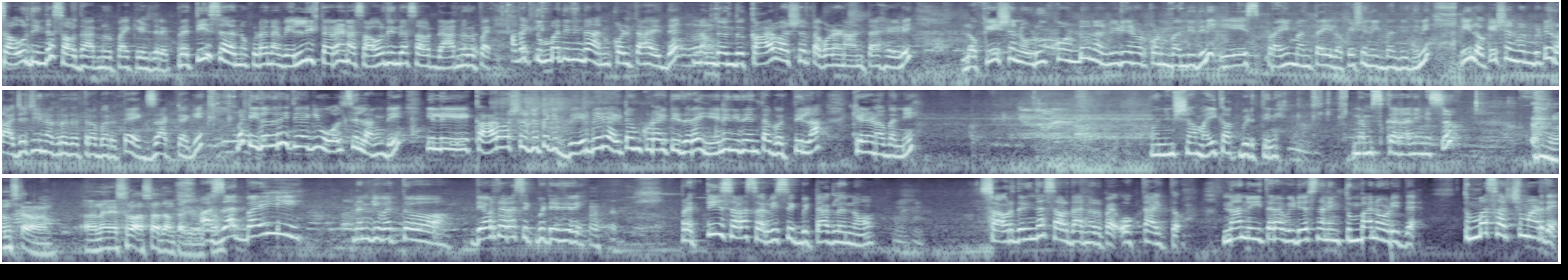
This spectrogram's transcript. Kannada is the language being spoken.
ಸಾವಿರದಿಂದ ಸಾವಿರದ ಆರುನೂರು ರೂಪಾಯಿ ಕೇಳಿದ್ದಾರೆ. ಪ್ರತಿ ಸಲನೂ ಕೂಡ ನಾವು ಎಲ್ಲಿ ತರೋಣ ಸಾವಿರದಿಂದ ಸಾವಿರದ ಆರುನೂರು ರೂಪಾಯಿ. ಹಾಗಾಗಿ ತುಂಬ ದಿನದಿಂದ ಅಂದ್ಕೊಳ್ತಾ ಇದ್ದೆ. ನಮ್ಮದೊಂದು ಕಾರ್ ವಾಶರ್ ತಗೊಳ್ಳೋಣ ಅಂತ ಹೇಳಿ. ಲೊಕೇಶನ್ ಹುಡುಕೊಂಡು ನಾನು ವಿಡಿಯೋ ನೋಡ್ಕೊಂಡು ಬಂದಿದ್ದೀನಿ. ಎಸ್ ಪ್ರೈಮ್ ಅಂತ ಈ ಲೊಕೇಶನಿಗೆ ಬಂದಿದ್ದೀನಿ. ಈ ಲೊಕೇಶನ್ ಬಂದ್ಬಿಟ್ಟು ರಾಜಾಜಿ ನಗರದ ಹತ್ರ ಬರುತ್ತೆ ಎಕ್ಸಾಕ್ಟಾಗಿ ಬಟ್ ಇದೊಂದು ರೀತಿಯಾಗಿ ಹೋಲ್ಸೇಲ್ ಅಂಗಡಿ. ಇಲ್ಲಿ ಕಾರ್ ವಾಶರ್ ಜೊತೆಗೆ ಬೇರೆ ಬೇರೆ ಐಟಮ್ ಕೂಡ ಇಟ್ಟಿದ್ದಾರೆ. ಏನೇನಿದೆ ಅಂತ ಗೊತ್ತಿಲ್ಲ. ಕೇಳೋಣ ಬನ್ನಿ. ಒಂದು ನಿಮಿಷ ಮೈಕ್ ಹಾಕ್ಬಿಡ್ತೀನಿ. ನಮಸ್ಕಾರ ನಿಮ್ಮ ಹೆಸರು? ನಮಸ್ಕಾರ ಮೇಡಮ್ ನನ್ನ ಹೆಸರು ಅಸಾದ್ ಅಂತ ಅಸಾದ್ ಆಜಾದ್ ಬೈ ನನಗಿವತ್ತು ದೇವ್ರ ಥರ ಸಿಕ್ಬಿಟ್ಟಿದ್ದೀರಿ. ಪ್ರತಿ ಸಲ ಸರ್ವಿಸಿಗೆ ಬಿಟ್ಟಾಗ್ಲೂ ಸಾವಿರದರಿಂದ ಸಾವಿರದ ಆರುನೂರು ರೂಪಾಯಿ ಹೋಗ್ತಾ ಇತ್ತು. ನಾನು ಈ ಥರ ವೀಡಿಯೋಸ್ನ ನಿಮ್ಗೆ ತುಂಬ ನೋಡಿದ್ದೆ. ತುಂಬ ಸರ್ಚ್ ಮಾಡಿದೆ.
